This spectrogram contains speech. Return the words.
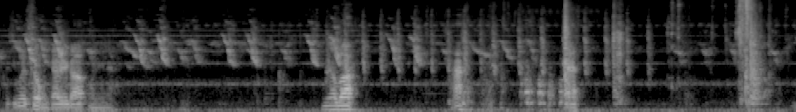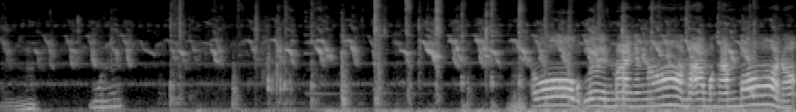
เขาจะมาส่งจารีด็อกมันนี่นะเนื้อบ่ฮะอะอืมหมุน อืม โอ้บอกเลยมายังเนาะมาเอาบังคับบ่เนาะ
